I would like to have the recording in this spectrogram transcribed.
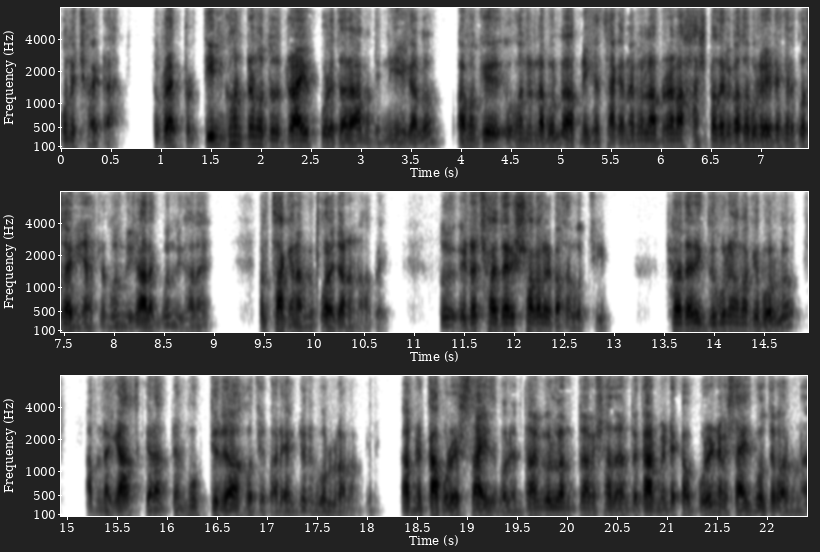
পৌনে ছয়টা। তো প্রায় তিন ঘণ্টার মতো ড্রাইভ করে তারা আমাকে নিয়ে গেল। আমাকে ওখানে না বলল, আপনি এখানে থাকেন আমি বললাম, আপনারা আমার হাসপাতালের কথা বলে এটা এখানে কোথায় নিয়ে আসলেন? বন্দি আর এক বন্দিখানায়। বলে, থাকেন, আমাকে পরে জানানো হবে। তো এটা ছয় তারিখ সকালের কথা বলছি। ছয় তারিখ দুপুরে আমাকে বলল আপনাকে আজকে রাত্রে মুক্তি দেওয়া হতে পারে। একজনে বলল আমাকে। আপনার কাপড়ের সাইজ বলেন। তো আমি বললাম, তো আমি সাধারণত গার্মেন্টের কাপড় পরি না, আমি সাইজ বলতে পারব না।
